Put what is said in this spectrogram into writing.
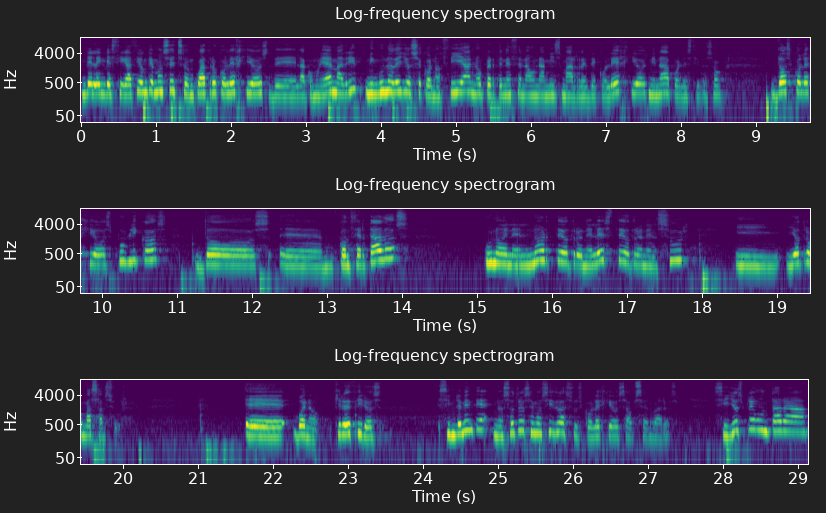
de, la investigación que hemos hecho en cuatro colegios de la Comunidad de Madrid, ninguno de ellos se conocía, no pertenecen a una misma red de colegios ni nada por el estilo. Son dos colegios públicos, dos eh, concertados, uno en el norte, otro en el este, otro en el sur, y, otro más al sur. Eh, bueno, quiero deciros, simplemente nosotros hemos ido a sus colegios a observaros. Si yo os preguntara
